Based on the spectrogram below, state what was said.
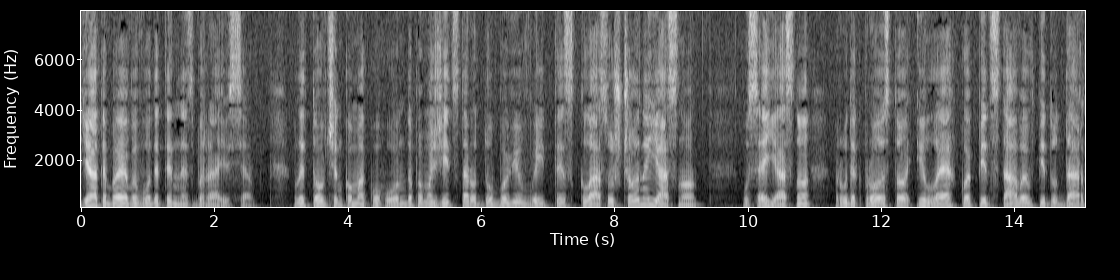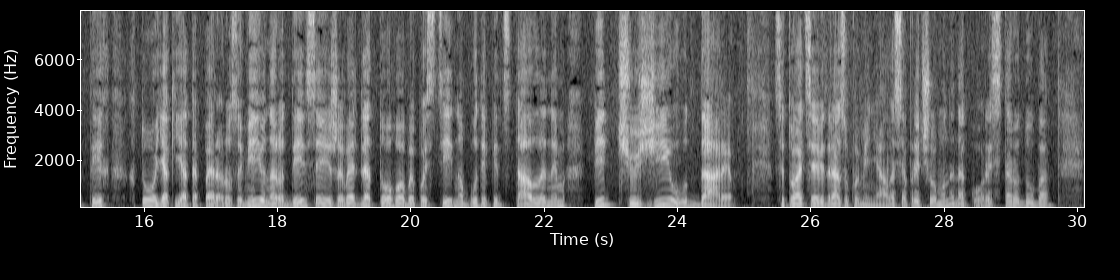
Я тебе виводити не збираюся. Литовченко Макогон, допоможіть стародубові вийти з класу. Що не ясно? Усе ясно. Рудик просто і легко підставив під удар тих, хто, як я тепер розумію, народився і живе для того, аби постійно бути підставленим під чужі удари. Ситуація відразу помінялася, причому не на користь стародуба.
